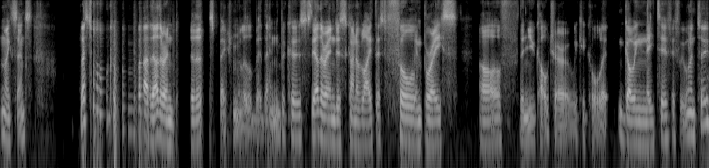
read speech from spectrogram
Makes sense. Let's talk about the other end of the spectrum a little bit then, because the other end is kind of like this full embrace of the new culture, we could call it going native if we wanted to.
